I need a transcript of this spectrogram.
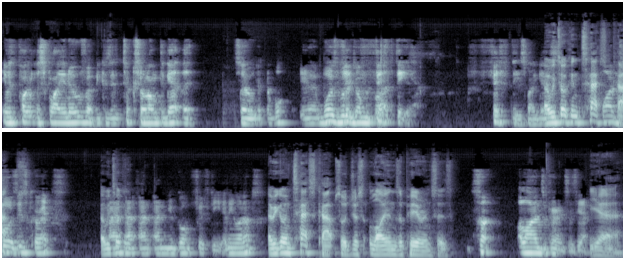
it was pointless flying over because it took so long to get there. So, Yeah, it was Willie John McBride. 50. 50 is my guess. Are we talking test Five caps? tours is correct. Are we And, talking? and, and you've gone 50. Anyone else? Are we going test caps or just Lions appearances? So, Lions appearances, yeah. Yeah.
